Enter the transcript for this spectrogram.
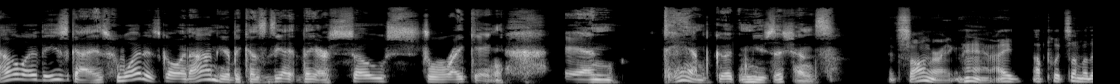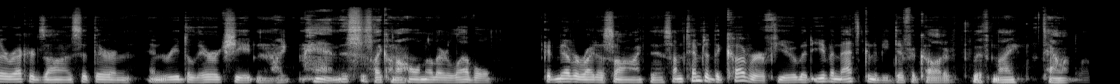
hell are these guys? What is going on here? Because they, they are so striking and damn good musicians. It's songwriting, man. I I'll put some of their records on and sit there and, and read the lyric sheet and like, man, this is like on a whole nother level. Could never write a song like this. I'm tempted to cover a few, but even that's going to be difficult with my talent level.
